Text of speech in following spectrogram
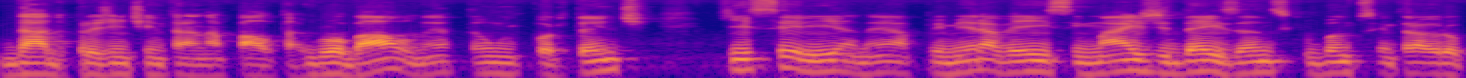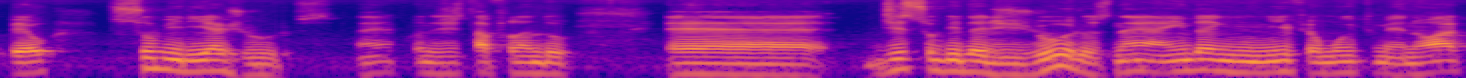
dado para a gente entrar na pauta global, né, tão importante, que seria né, a primeira vez em mais de 10 anos que o Banco Central Europeu subiria juros. Né? Quando a gente está falando é, de subida de juros, né, ainda em um nível muito menor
